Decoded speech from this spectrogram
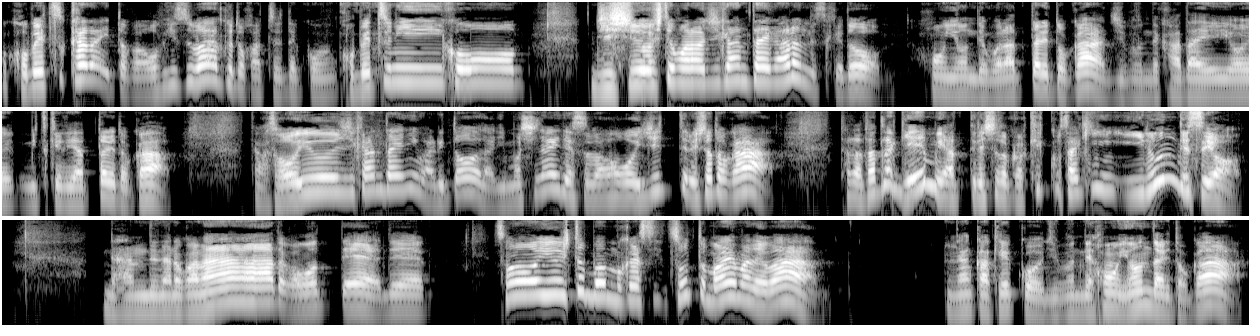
個別課題とかオフィスワークとかって言って、こう、個別にこう、実習をしてもらう時間帯があるんですけど、本読んでもらったりとか、自分で課題を見つけてやったりとか、だからそういう時間帯に割と何もしないでスマホをいじってる人とか、ただただゲームやってる人とか結構最近いるんですよ。なんでなのかなとか思って、で、そういう人も昔、ちょっと前までは、なんか結構自分で本読んだりとか、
